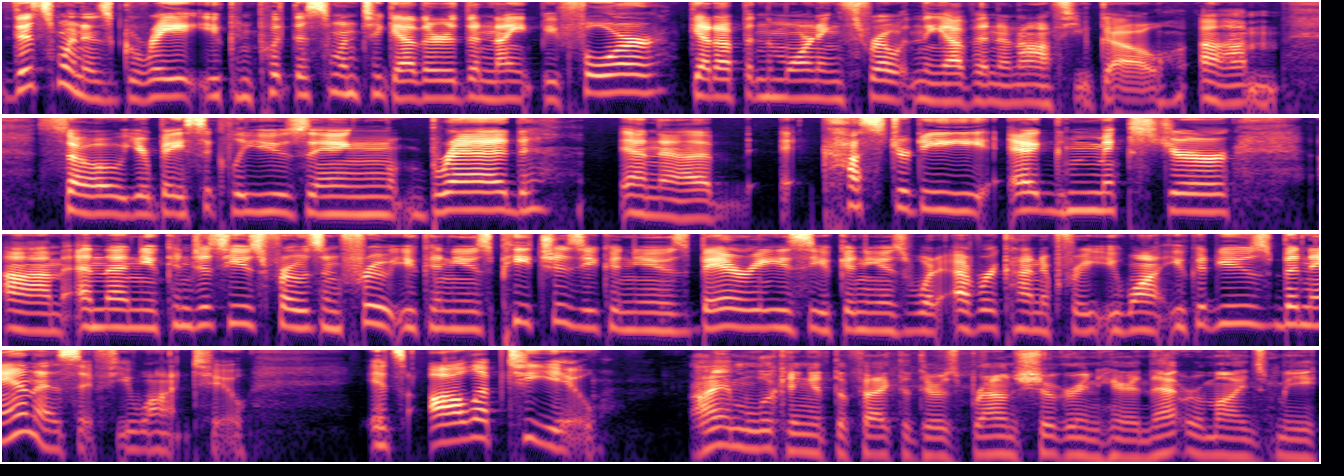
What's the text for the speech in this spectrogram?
this one is great. You can put this one together the night before, get up in the morning, throw it in the oven, and off you go. Um, so you're basically using bread and a custardy egg mixture. Um, and then you can just use frozen fruit. You can use peaches, you can use berries, you can use whatever kind of fruit you want. You could use bananas if you want to. It's all up to you. I am looking at the fact that there's brown sugar in here, and that reminds me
